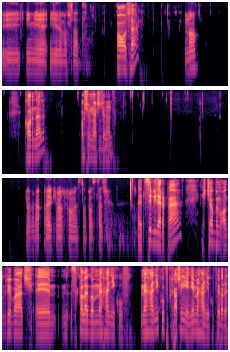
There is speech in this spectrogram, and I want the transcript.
i, imię i ile masz lat. OOC, No, Cornel, 18 Mhm. lat. Dobra, a jaki masz pomysł na postać? y, Cywil RP i chciałbym odgrywać ym, z kolegą mechaników. Mechaników, znaczy nie, nie mechaników, sorry,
